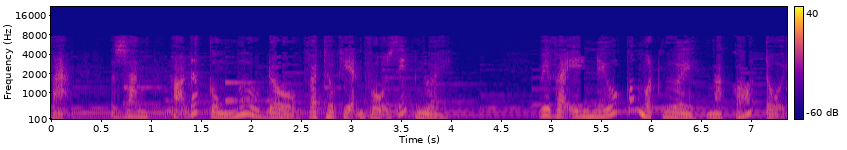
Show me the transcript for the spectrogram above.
phạm rằng họ đã cùng mưu đồ và thực hiện vụ giết người. Vì vậy nếu có một người mà có tội,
